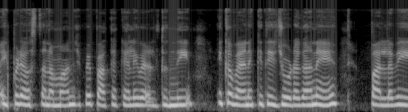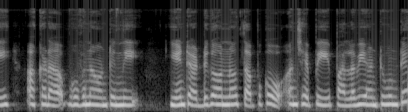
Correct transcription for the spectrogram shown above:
ఇప్పుడే వస్తానమ్మా అని చెప్పి పక్కకి వెళ్ళి వెళ్తుంది. ఇక వెనక్కి తీసి చూడగానే పల్లవి అక్కడ భువన ఉంటుంది. ఏంటి అడ్డుగా ఉన్నావు? తప్పుకో అని చెప్పి పల్లవి అంటూ ఉంటే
